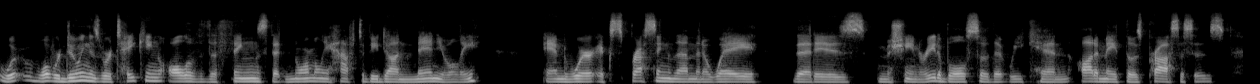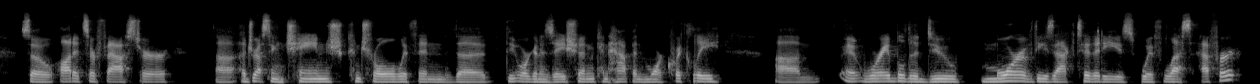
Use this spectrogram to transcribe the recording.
we're, what we're doing is we're taking all of the things that normally have to be done manually and we're expressing them in a way that is machine readable so that we can automate those processes. So audits are faster. Uh, addressing change control within the, the organization can happen more quickly. Um, we're able to do more of these activities with less effort.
